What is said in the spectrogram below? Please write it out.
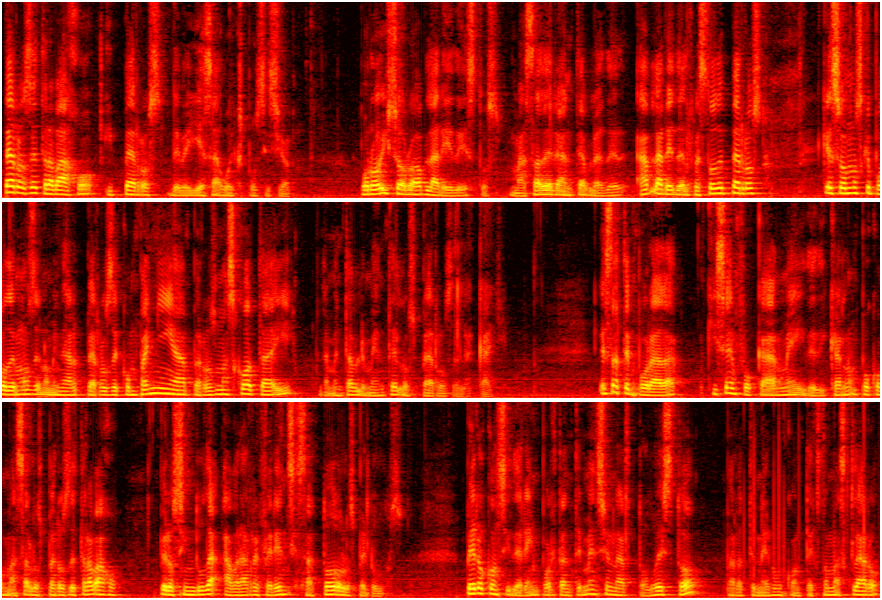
perros de trabajo y perros de belleza o exposición. Por hoy solo hablaré de estos, más adelante hablaré, del resto de perros, que son los que podemos denominar perros de compañía, perros mascota y, lamentablemente, los perros de la calle. Esta temporada quise enfocarme y dedicarla un poco más a los perros de trabajo, pero sin duda habrá referencias a todos los peludos. Pero consideré importante mencionar todo esto para tener un contexto más claro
